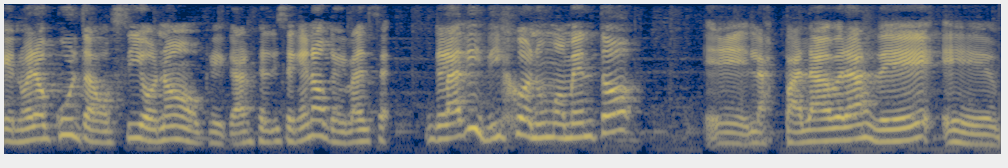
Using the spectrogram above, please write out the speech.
que no era oculta o sí o no, que Ángel dice que no, que Gladys, Gladys dijo en un momento eh, las palabras de eh,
